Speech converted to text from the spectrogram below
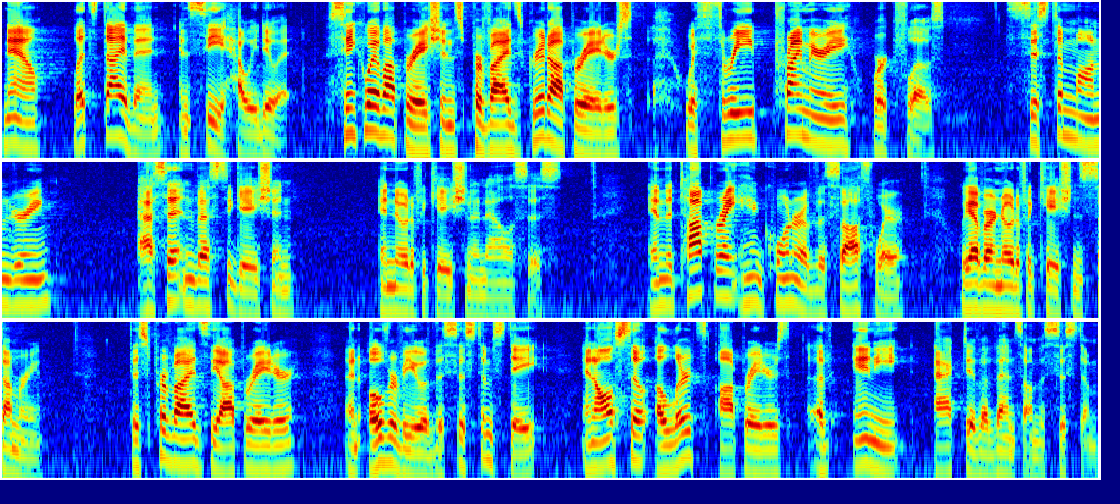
Now, let's dive in and see how we do it. Synchrowave Operations provides grid operators with three primary workflows, system monitoring, asset investigation, and notification analysis. In the top right-hand corner of the software, we have our notification summary. This provides the operator an overview of the system state and also alerts operators of any active events on the system.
